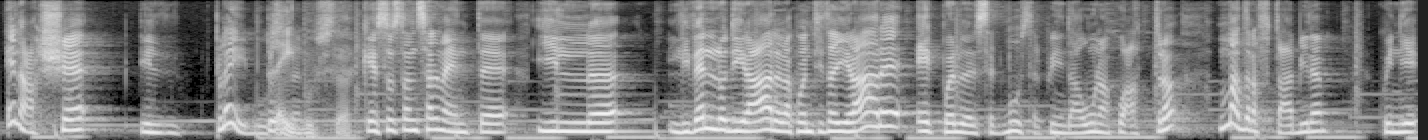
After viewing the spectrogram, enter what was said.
E nasce il play booster. Play booster. Che è sostanzialmente il livello di rare, la quantità di rare è quello del set booster, quindi da 1 a 4, ma draftabile. Quindi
